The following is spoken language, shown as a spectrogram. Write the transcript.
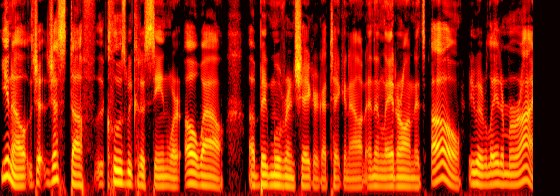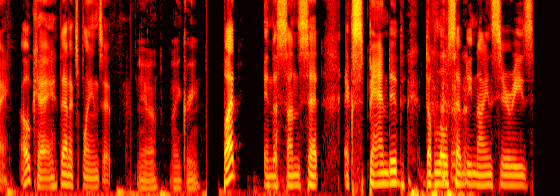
You know, j- just stuff, clues we could have seen where, oh, wow, a big mover and shaker got taken out. And then later on, it's, oh, you were related to Mirai. Okay, that explains it. Yeah, I agree. But in the Sunset expanded 0079 series,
